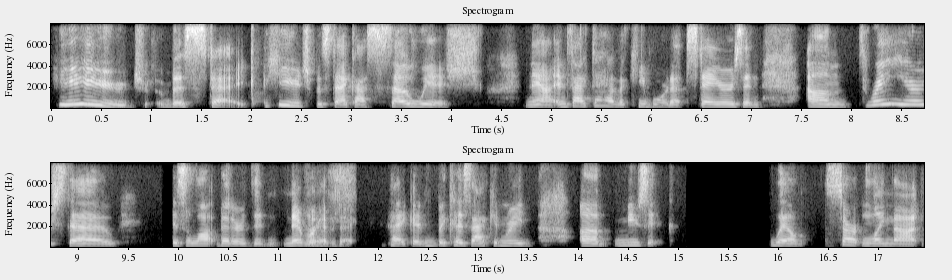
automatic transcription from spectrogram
huge mistake. A huge mistake. I so wish now. In fact, I have a keyboard upstairs, and um, three years though is a lot better than never yes. have taken because I can read um, music. Well, certainly not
